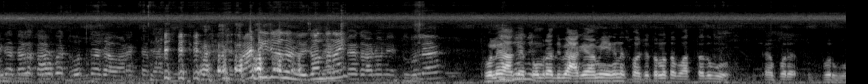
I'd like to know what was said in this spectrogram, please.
এটা তাহলে কাউকে ধরতে দাও আরেকটা আর ঠিক আছে ধরবে যন্ত্রণাই থলে আগে তোমরা দিবে আগে আমি এখানে সচেতনতা বার্তা দেবো তারপরে ধরবো।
